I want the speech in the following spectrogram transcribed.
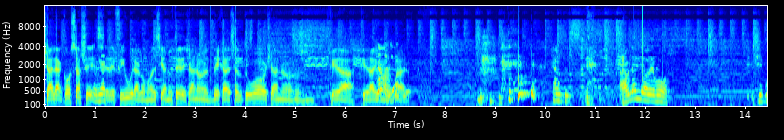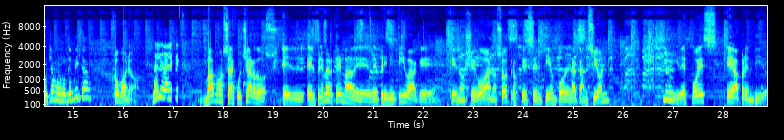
ya la cosa se, se desfigura, como decían ustedes, ya no deja de ser tu voz, ya no queda, queda algo No. Hablando de vos, si escuchamos algún temita, ¿Cómo no? Dale, dale. Vamos a escuchar dos. El, el primer tema de, de Primitiva que, que nos llegó a nosotros, que es el tiempo de la canción. Y después He aprendido.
